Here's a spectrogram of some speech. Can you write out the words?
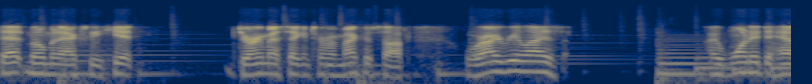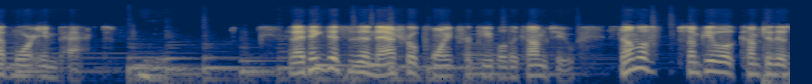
that moment actually hit during my second term at Microsoft, where I realized I wanted to have more impact. Mm-hmm. And I think this is a natural point for people to come to. Some of some people come to this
